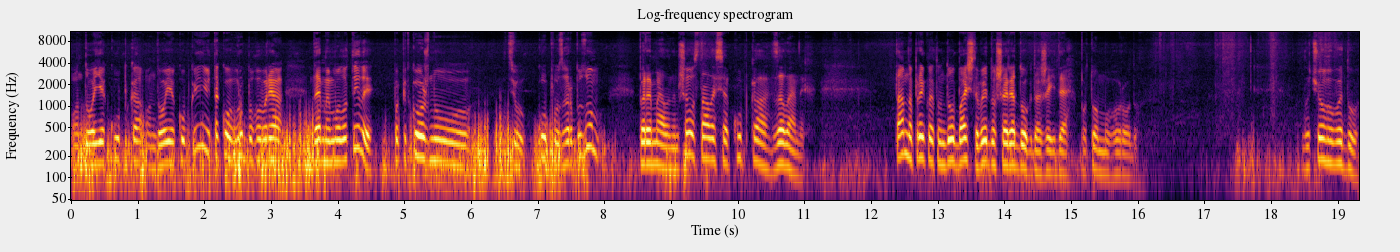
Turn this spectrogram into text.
Ондо є кубка, ондо є кубка. І такого, грубо говоря, де ми молотили, попід кожну цю купу з гарбузом перемеленим, ще осталася кубка зелених. Там, наприклад, ондо, бачите, видно, що рядок даже йде по тому городу. До чого веду?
